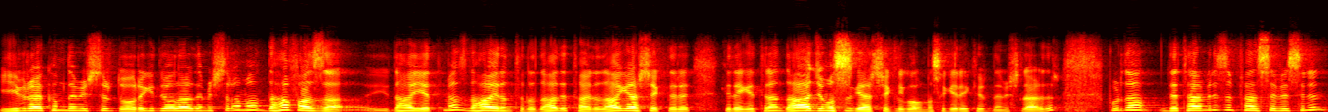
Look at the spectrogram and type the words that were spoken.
iyi bir akım demiştir, doğru gidiyorlar demiştir ama daha fazla, daha yetmez, daha ayrıntılı, daha detaylı, daha gerçekleri dile getiren, daha acımasız gerçeklik olması gerekir demişlerdir. Burada determinizm felsefesinin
